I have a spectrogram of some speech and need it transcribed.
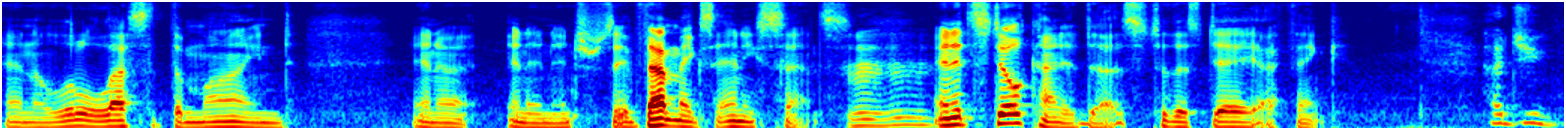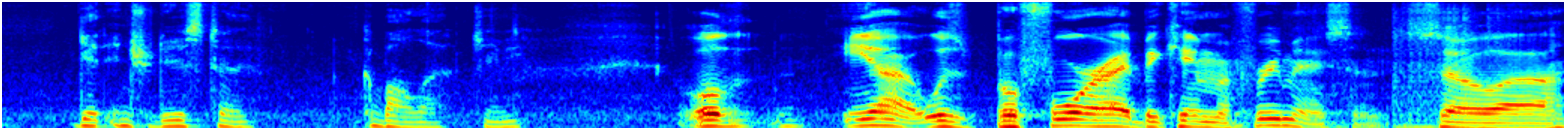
and a little less at the mind. In a in an interesting, if that makes any sense, Mm-hmm. and it still kind of does to this day, I think. How'd you get introduced to Kabbalah, Jamie? Well, yeah, it was before I became a Freemason. So, uh,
